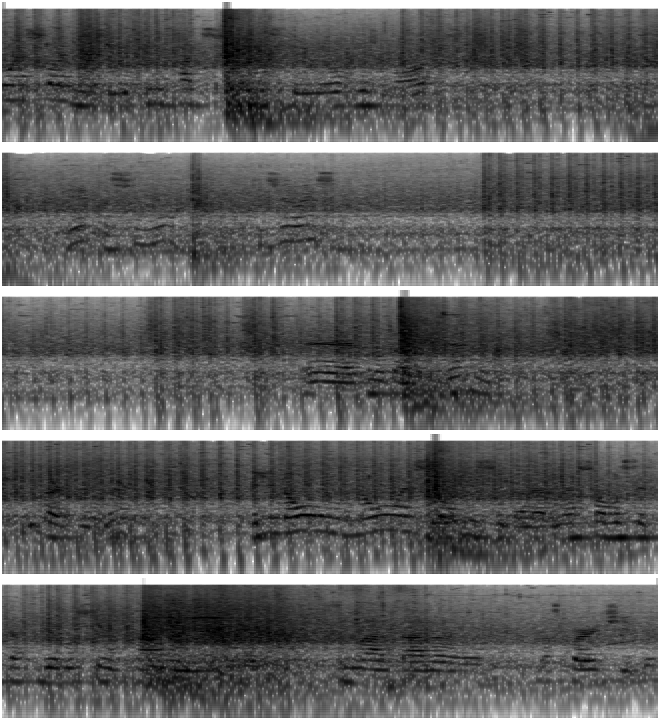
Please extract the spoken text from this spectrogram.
não é só isso, ele tem facções, tem outros modos. Eita, sumiu. Vocês viram isso? É, como eu tava dizendo? O que tá dizendo, né? Ele não, não é só isso, galera. Não é só você ficar criando o seu carro e se matar na, nas partidas.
